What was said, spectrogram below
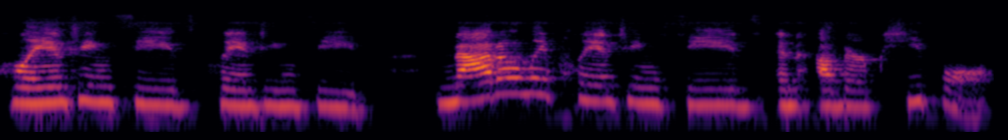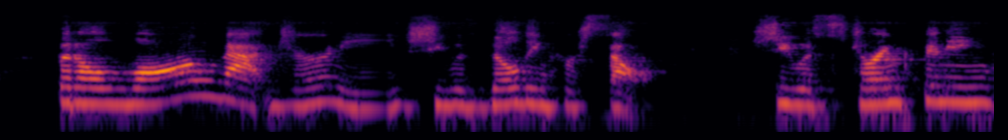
planting seeds, planting seeds, not only planting seeds in other people, but along that journey, she was building herself. She was strengthening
